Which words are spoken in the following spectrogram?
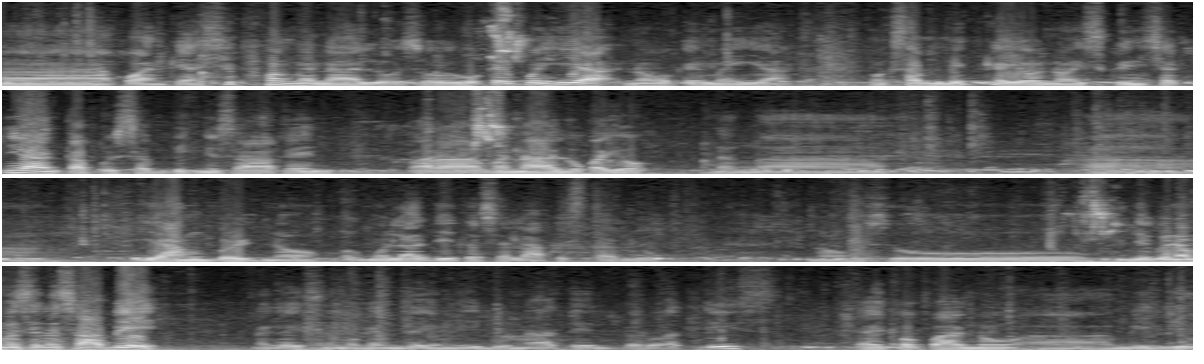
uh, kuan kaya siya po ang nanalo. So huwag kayo po hiya, no? Huwag kayo mahiya. Mag-submit kayo, no? Screenshot niyo yan tapos submit niyo sa akin para manalo kayo ng ah, ah, young bird no magmula dito sa Lucky Star Loop no so hindi ko naman sinasabi na guys na maganda yung ibon natin pero at least kahit pa paano ah, medyo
